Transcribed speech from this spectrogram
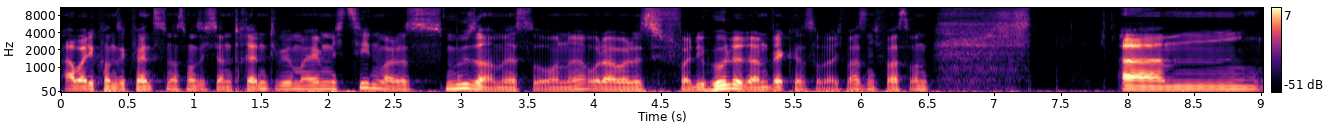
aber die Konsequenzen, dass man sich dann trennt, will man eben nicht ziehen, weil das mühsam ist so, ne? Oder weil, das, weil die Höhle dann weg ist oder ich weiß nicht was. Und, ähm,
